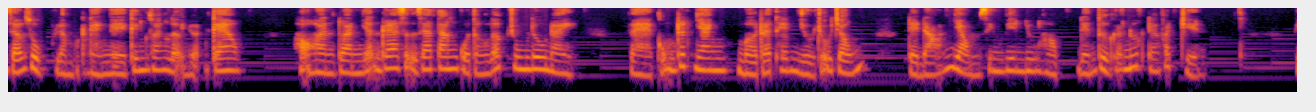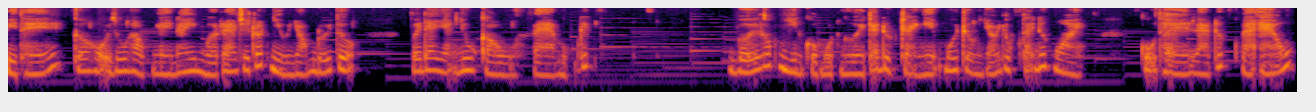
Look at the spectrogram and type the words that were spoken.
giáo dục là một ngành nghề kinh doanh lợi nhuận cao. Họ hoàn toàn nhận ra sự gia tăng của tầng lớp trung lưu này và cũng rất nhanh mở ra thêm nhiều chỗ trống để đón dòng sinh viên du học đến từ các nước đang phát triển. Vì thế, cơ hội du học ngày nay mở ra cho rất nhiều nhóm đối tượng với đa dạng nhu cầu và mục đích. Với góc nhìn của một người đã được trải nghiệm môi trường giáo dục tại nước ngoài cụ thể là đức và áo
